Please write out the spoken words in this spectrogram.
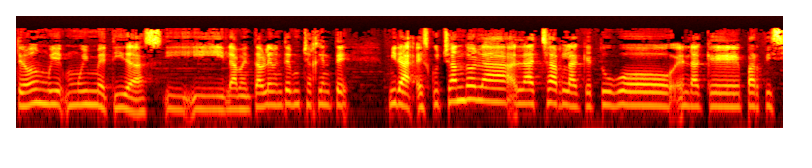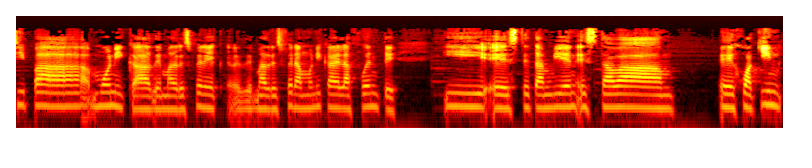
tenemos muy, muy metidas y, y lamentablemente mucha gente, mira, escuchando la, la charla que tuvo en la que participa Mónica de Madresfera, de Madresfera, Mónica de la Fuente, y este también estaba eh, Joaquín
